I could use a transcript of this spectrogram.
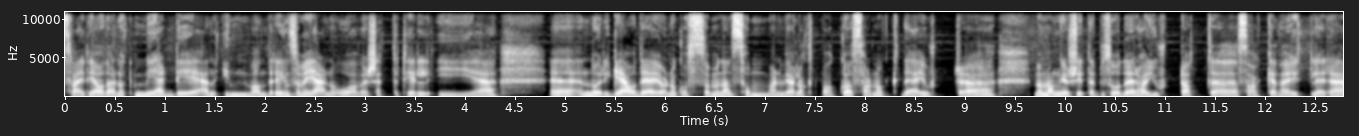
Sverige. Og det er nok mer det enn innvandring, som vi gjerne oversetter til i eh, Norge. Og det gjør nok også med den sommeren vi har lagt bak oss, har nok det gjort eh, med mange skyteepisoder, har gjort at eh, saken er ytterligere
